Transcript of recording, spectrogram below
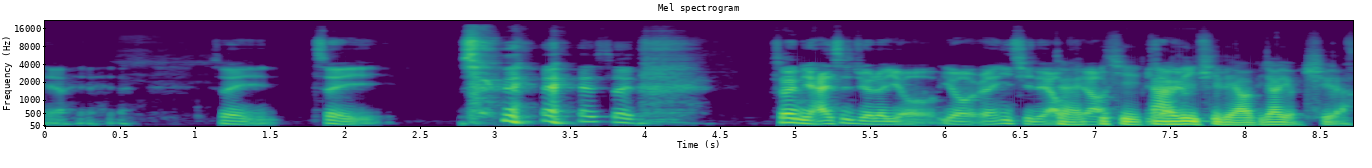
，yeah, yeah, yeah. 所以所以 所以所以你还是觉得有有人一起聊比较一起当然是一起聊比较有趣啊。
